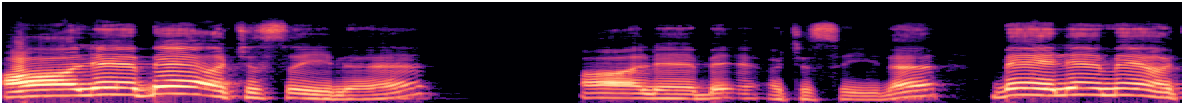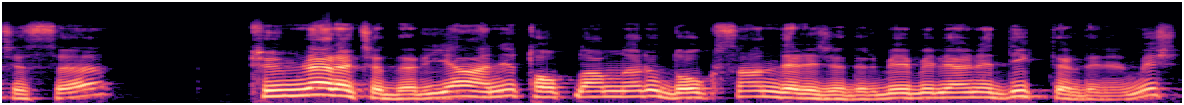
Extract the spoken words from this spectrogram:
ALB açısı ile ALB açısı ile BLM açısı tümler açıdır. Yani toplamları 90 derecedir. Birbirlerine diktir denilmiş.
